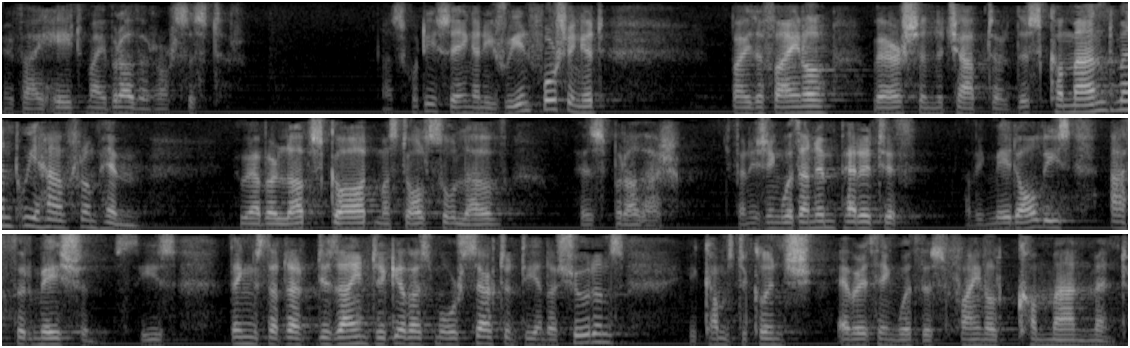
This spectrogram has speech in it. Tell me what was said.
if I hate my brother or sister. That's what he's saying, and he's reinforcing it by the final verse in the chapter. This commandment we have from him whoever loves God must also love his brother. Finishing with an imperative, having made all these affirmations, these things that are designed to give us more certainty and assurance he comes to clinch everything with this final commandment.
